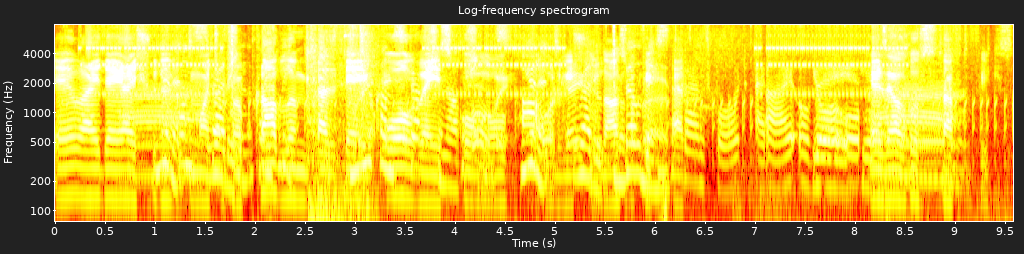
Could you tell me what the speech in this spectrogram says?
allied AI shouldn't be much of a Construction problem because they always go low options. power. Unit We ready. should also Building. fix that. Transport I. There's a lot of stuff to fix.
